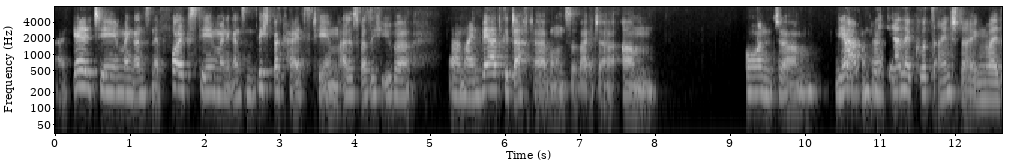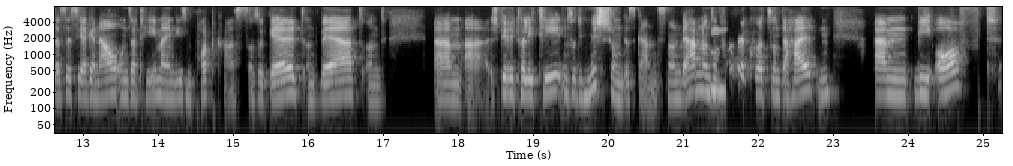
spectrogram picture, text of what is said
äh, Geldthemen, meine ganzen Erfolgsthemen, meine ganzen Sichtbarkeitsthemen, alles, was ich über äh, meinen Wert gedacht habe und so weiter. Ähm, und ähm, ja, Darf ich gerne kurz einsteigen, weil das ist ja genau unser Thema in diesem Podcast. Also Geld und Wert und ähm, äh, Spiritualität und so die Mischung des Ganzen. Und wir haben uns mhm. vorher kurz unterhalten, ähm, wie oft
